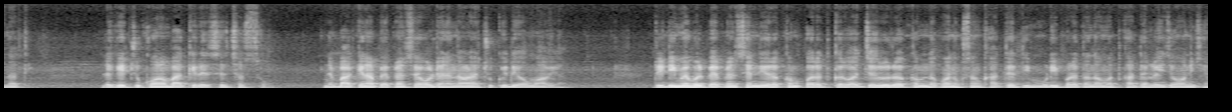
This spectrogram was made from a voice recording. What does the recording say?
નથી. એટલે કે ચૂકવવાનો બાકી રહેશે છસો. અને બાકીના પ્રેફરન્સ શેર હોલ્ડરને નાણાં ચૂકવી દેવામાં આવ્યા. રિડીમેબલ પ્રેફરન્સ શેરની રકમ પરત કરવા જરૂર રકમ નફા નુકસાન ખાતેથી મૂડી પરત અનામત ખાતે લઈ જવાની છે.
